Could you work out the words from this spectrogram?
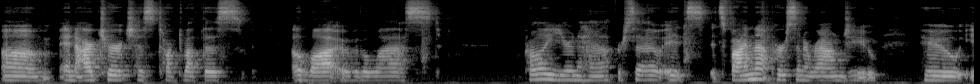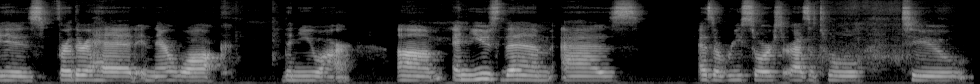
Um, and our church has talked about this a lot over the last probably a year and a half or so. It's it's find that person around you who is further ahead in their walk than you are, um, and use them as as a resource or as a tool to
